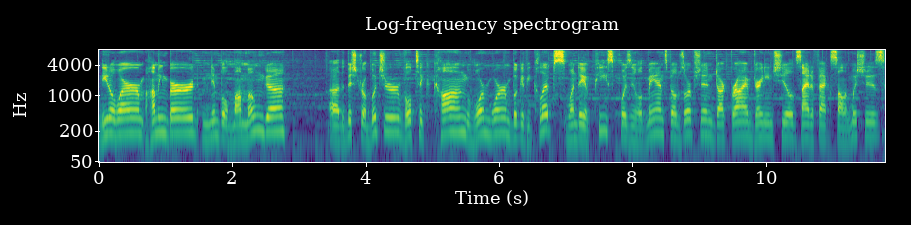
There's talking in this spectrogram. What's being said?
Needleworm, Hummingbird, Nimble Momonga, uh, the Bistro Butcher, Voltic Kong, Warmworm, Book of Eclipse, One Day of Peace, Poison Old Man, Spell Absorption, Dark Bribe, Draining Shield, Side Effects, Solemn Wishes,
